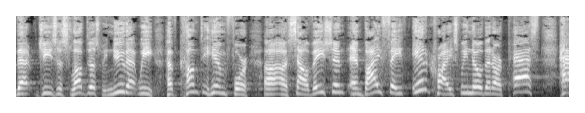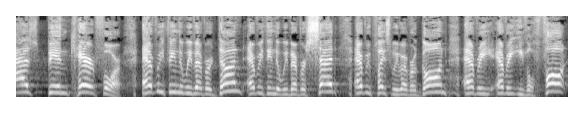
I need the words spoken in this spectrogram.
that Jesus loved us. We knew that we have come to Him for uh, salvation. And by faith in Christ, we know that our past has been cared for. Everything that we've ever done, everything that we've ever said, every place we've ever gone, every, every evil thought,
